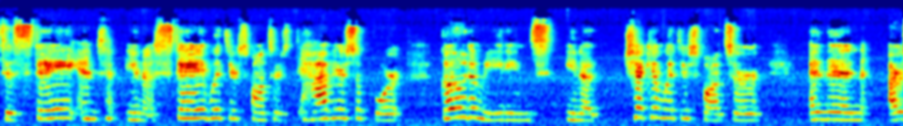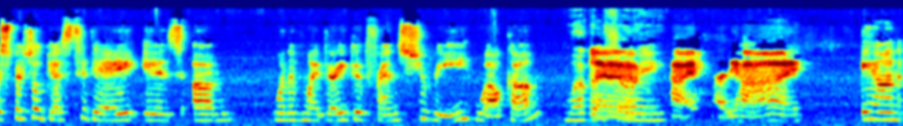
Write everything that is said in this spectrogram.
To stay and you know, stay with your sponsors, have your support, go to meetings, you know, check in with your sponsor. And then our special guest today is um, one of my very good friends, Cherie. Welcome. Welcome, Hello. Cherie. Hi, Marty. Hi. And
